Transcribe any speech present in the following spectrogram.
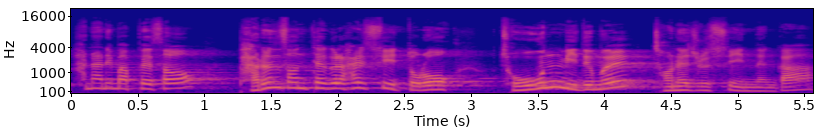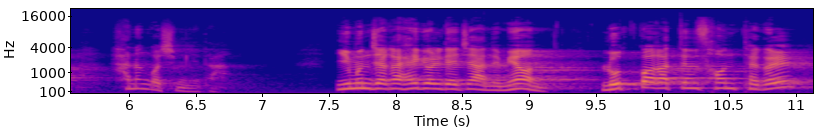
하나님 앞에서 바른 선택을 할 수 있도록 좋은 믿음을 전해줄 수 있는가 하는 것입니다. 이 문제가 해결되지 않으면 롯과 같은 선택을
